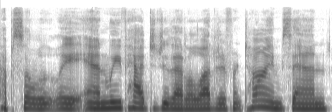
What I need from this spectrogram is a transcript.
Absolutely. And we've had to do that a lot of different times. And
